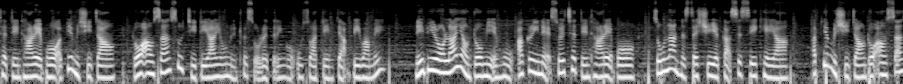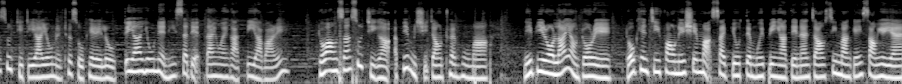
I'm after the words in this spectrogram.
ချက်တင်ထားတဲ့ဘောအပြစ်မရှိကြောင်းဒေါ်အောင်ဆန်းစုကြည်တရားရုံးတွင်ထွက်ဆိုတဲ့သတင်းကိုဥစွာတင်ပြပေးပါမယ်။နေပြည်တော်လိုက်အောင်တော်မြေမှုအကရီနဲ့ဆွဲချက်တင်ထားတဲ့ဘောဇွန်လ28ရက်ကစစ်ဆေးခဲ့ရာအပြစ်မရှိကြောင်းဒေါ်အောင်ဆန်းစုကြည်တရားရုံးတွင်ထွက်ဆိုခဲ့တယ်လို့တရားရုံးနဲ့နှီးဆက်တဲ့အတိုင်းဝိုင်းကသိရပါဗျ။ဒေါ်အောင်ဆန်းစုကြည်ကအပြစ်မရှိကြောင်းထွက်မှုမှာနေပြည်တော်လာရောင်တော်ရင်ဒေါခင်ကြီးဖောင်ဒေးရှင်းမှစိုက်ပျိုးတက်မွေးပညာသင်တန်းကျောင်းစီမံကိန်းဆောင်ရွက်ရန်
